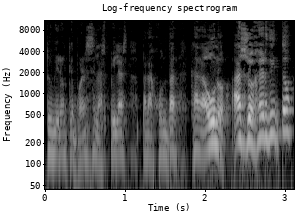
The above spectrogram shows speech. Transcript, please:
tuvieron que ponerse las pilas para juntar cada uno a su ejército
